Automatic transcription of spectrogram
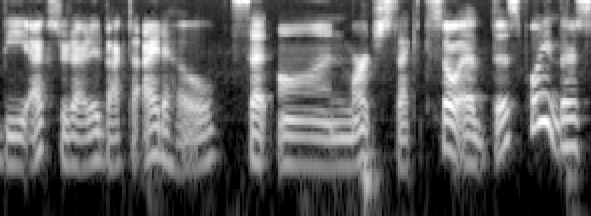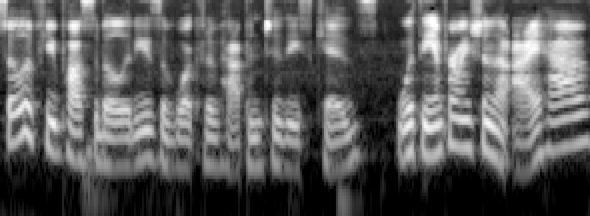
be extradited back to Idaho, set on March 2nd. So at this point, there's still a few possibilities of what could have happened to these kids. With the information that I have,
